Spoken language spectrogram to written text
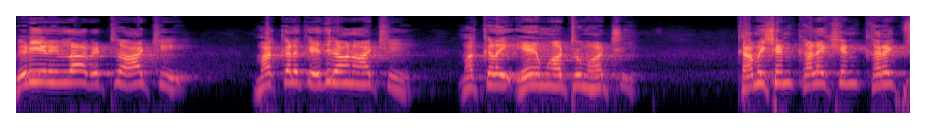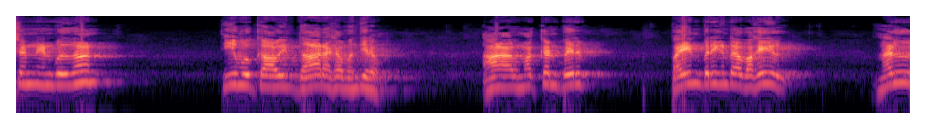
விடியலில்லா வெற்று ஆட்சி. மக்களுக்கு எதிரான ஆட்சி. மக்களை ஏமாற்றும் ஆட்சி. கமிஷன் கலெக்ஷன் கரப்ஷன் என்பதுதான் திமுகவின் தாரக மந்திரம். ஆனால் மக்கள் பெரு பயன்பெறுகின்ற வகையில் நல்ல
